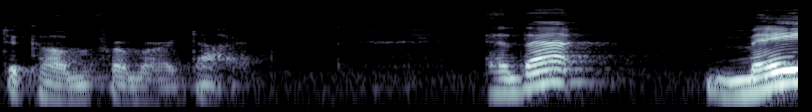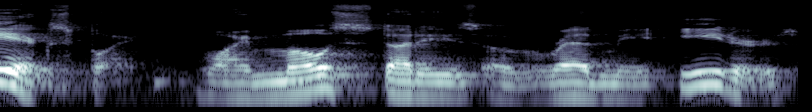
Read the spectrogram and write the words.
to come from our diet. And that may explain why most studies of red meat eaters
